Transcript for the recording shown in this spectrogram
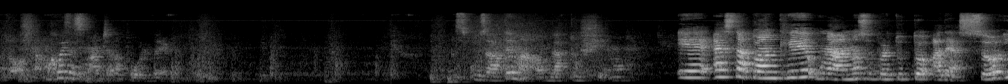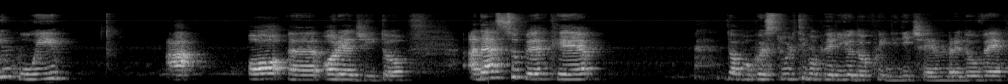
Madonna, ma questa si mangia la polvere scusate ma ho un gatto scemo e è stato anche un anno soprattutto adesso in cui ha, ho, eh, ho, reagito Adesso perché dopo quest'ultimo periodo qui di dicembre dove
